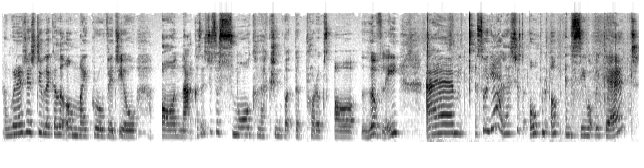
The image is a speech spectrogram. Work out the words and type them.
I'm going to just do like a little micro video on that because it's just a small collection but the products are lovely. Um, so yeah, let's just open up and see what we get.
